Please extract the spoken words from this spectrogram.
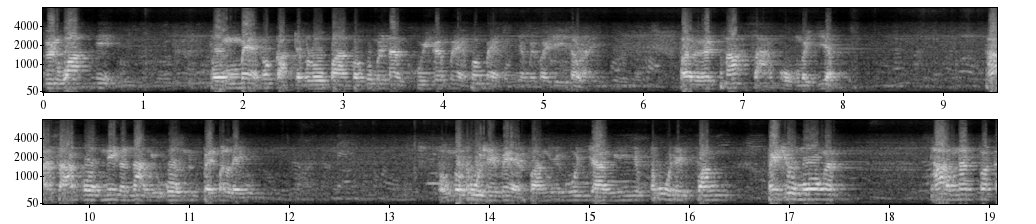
คืนวัดนี่ผมแม่เขากลับจากโรงพยาบาลผมก็ไม่นั่งคุยกับแม่เพราะแม่ผมยังไม่ค่อยดีเท่าไหร่เอิญพระสามองค์มาเยี่ยมพระสามองค์นี่ก็นั่งอยู่องค์หนึงเป็นมะเร็ง ผมก็พูดให้แม่ฟังอย่างงู้นอย่างนี้ยังพูดให้ฟังไปชั่วโมงอะพระองค์นั้นพระก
